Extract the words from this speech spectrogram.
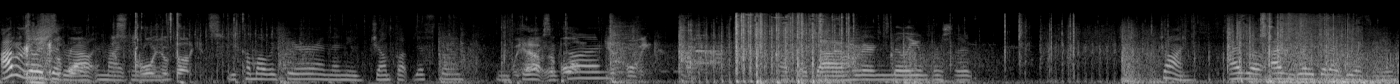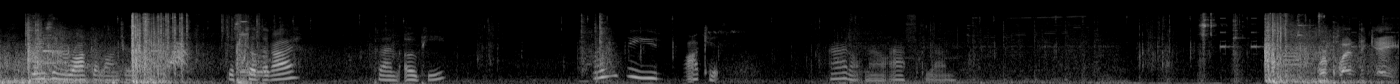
I have a really good route in my Destroy opinion. your. You come over here and then you jump up this thing and you We pull have out your gun. Get moving. I'm gonna die 100 million percent. John, I have a I have a really good idea for you. We're using rocket launcher. Just kill the guy. Cause I'm OP. Why would they use rocket? I don't know. Ask them. We're planting A.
